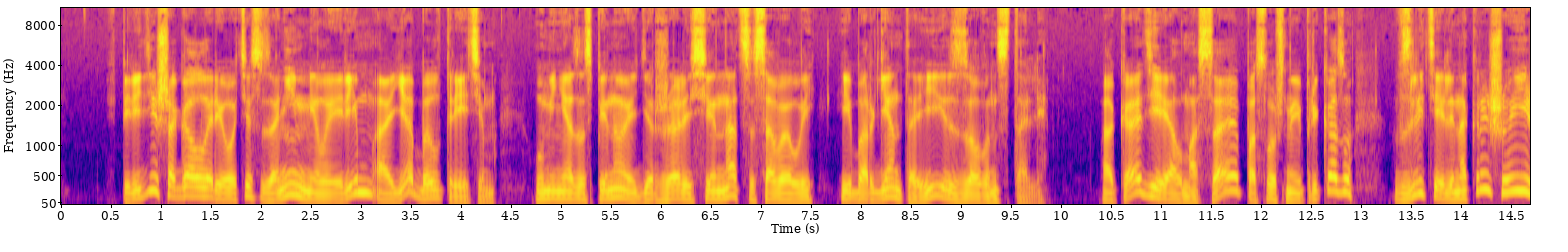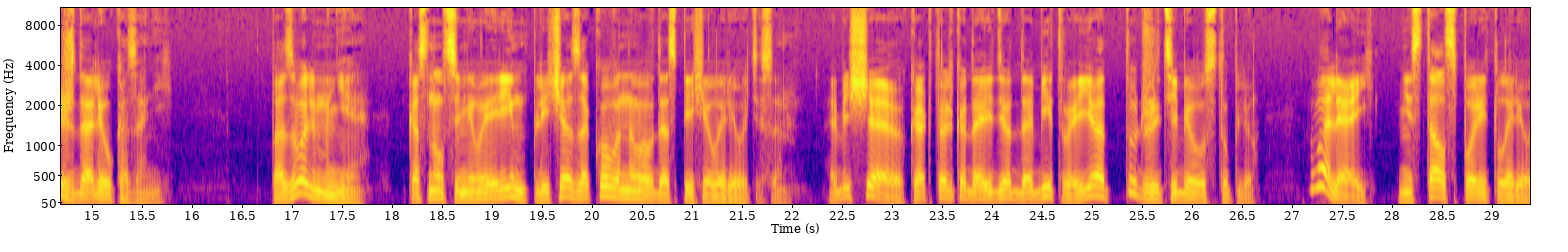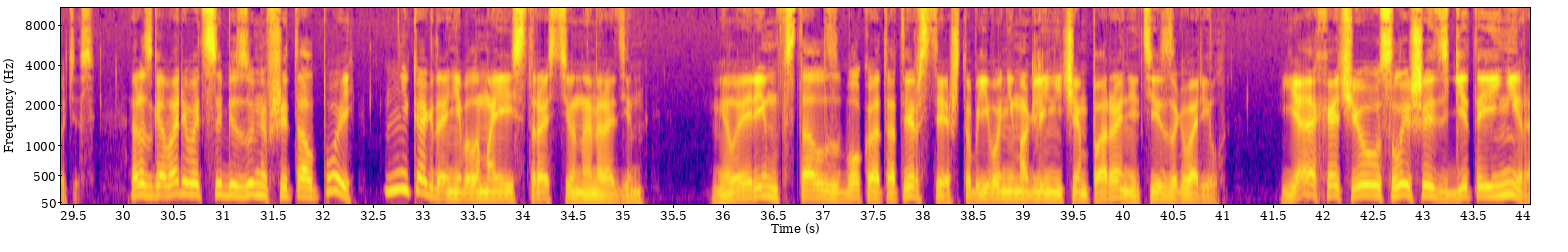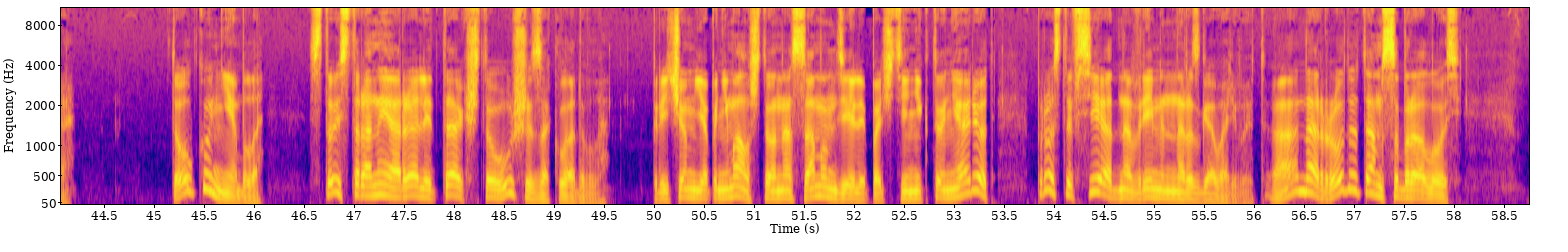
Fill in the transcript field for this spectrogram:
Впереди шагал Лариотис, за ним Милый Рим, а я был третьим. У меня за спиной держались и Наци с Авеллой, и Баргента, и Зован стали. Акадия и Алмасая, послушные приказу, взлетели на крышу и ждали указаний. «Позволь мне», — коснулся Милый Рим плеча закованного в доспехи Лариотиса. «Обещаю, как только дойдет до битвы, я тут же тебе уступлю». «Валяй», — не стал спорить Лариотис разговаривать с обезумевшей толпой никогда не было моей страстью номер один. Милый Рим встал сбоку от отверстия, чтобы его не могли ничем поранить, и заговорил. «Я хочу услышать Гита и Нира». Толку не было. С той стороны орали так, что уши закладывало. Причем я понимал, что на самом деле почти никто не орет, просто все одновременно разговаривают. А народу там собралось —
